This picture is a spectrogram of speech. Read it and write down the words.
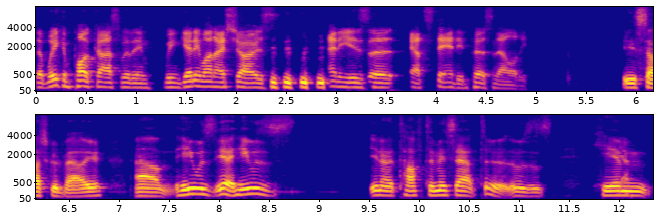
that we can podcast with him, we can get him on our shows, and he is an outstanding personality. He's such good value. Um, he was, yeah, he was, you know, tough to miss out too. It was him.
